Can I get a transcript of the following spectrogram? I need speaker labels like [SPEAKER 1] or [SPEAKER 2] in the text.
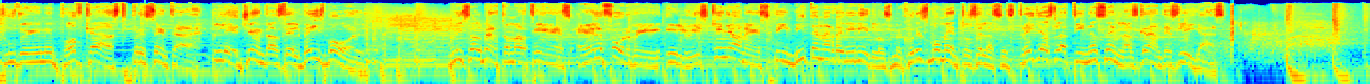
[SPEAKER 1] TUDN Podcast presenta Leyendas del Béisbol. Luis Alberto Martínez, El Furby y Luis Quiñones te invitan a revivir los mejores momentos de las estrellas latinas en las grandes ligas.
